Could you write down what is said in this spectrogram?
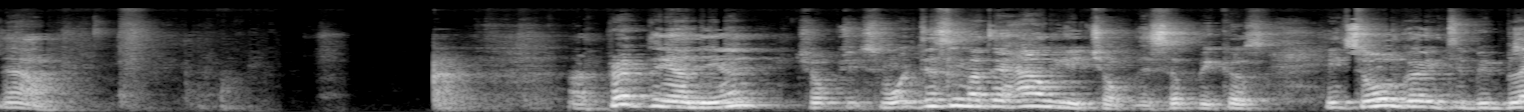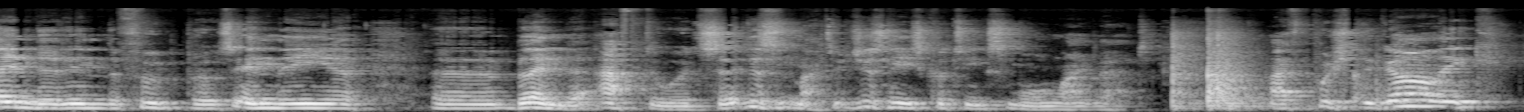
Now, I've prepped the onion, chopped it small. It doesn't matter how you chop this up because it's all going to be blended in the food process in the uh, uh, blender afterwards. So it doesn't matter. It just needs cutting small like that. I've pushed the garlic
